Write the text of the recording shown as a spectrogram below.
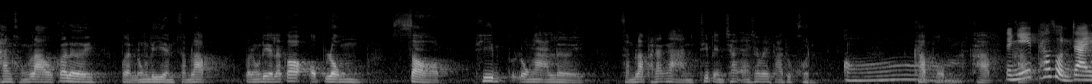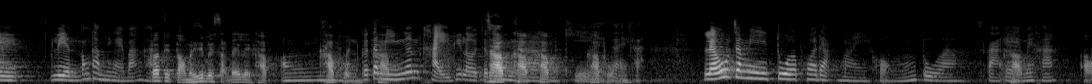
ทางของเราก็เลยเปิดโรงเรียนสำหรับเปิดโรงเรียนแล้วก็อบรมสอบที่โรงงานเลยสำหรับพนักงานที่เป็นช่างแอร์ช่างไฟฟ้าทุกคนอ๋อครับผมครับอย่างนี้ครับถ้าสนใจเรียนต้องทำยังไงบ้างคะก็ติดต่อมาที่บริษัทได้เลยครับ อ๋อครับผมมันก็จะครับมีเงื่อนไขที่เราจะครัต้บองครับครับโอเคครับผม ได้ค่ะ แล้วจะมีตัว Product ใหม่ของตัว Star ครั Air บไหมคะ เอา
